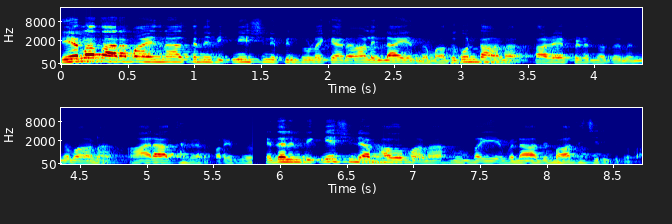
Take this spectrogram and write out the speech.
കേരള താരമായതിനാൽ തന്നെ വിഘ്നേഷിനെ പിന്തുണയ്ക്കാൻ ആളില്ല എന്നും അതുകൊണ്ടാണ് തഴയപ്പെടുന്നതും എന്നുമാണ് ആരാധകർ പറയുന്നത്. എന്തായാലും വിഘ്നേഷിന്റെ അഭാവമാണ് മുംബൈയെ വല്ലാതെ ബാധിച്ചിരിക്കുന്നത്.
